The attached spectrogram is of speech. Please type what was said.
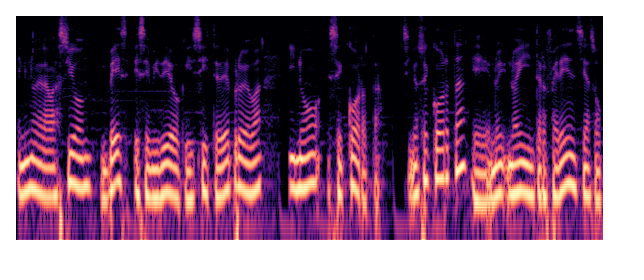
en una grabación ves ese video que hiciste de prueba y no se corta si no se corta, eh, no, hay, interferencias o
